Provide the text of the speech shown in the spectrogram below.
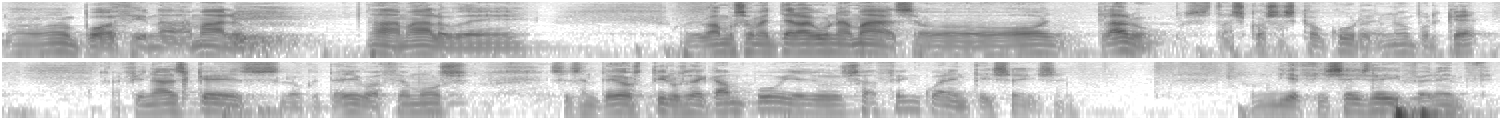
no, no, puedo decir nada malo, nada malo de vamos a meter alguna más, o, o, claro, pues estas cosas que ocurren, ¿no? Porque al final es que es lo que te digo, hacemos 62 tiros de campo y ellos hacen 46, ¿eh? son 16 de diferencia.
